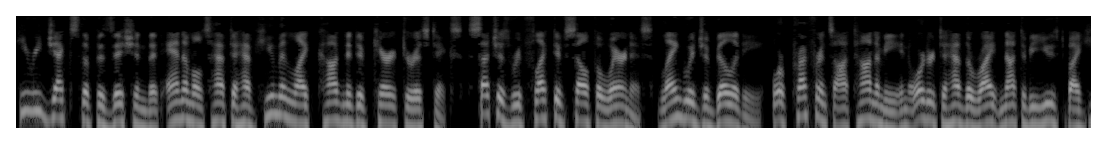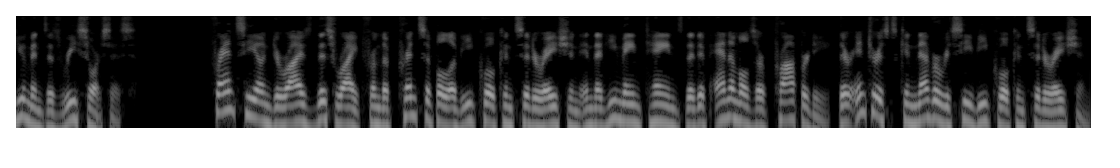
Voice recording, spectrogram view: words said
He rejects the position that animals have to have human-like cognitive characteristics, such as reflective self-awareness, language ability, or preference autonomy in order to have the right not to be used by humans as resources. Francione derives this right from the principle of equal consideration in that he maintains that if animals are property, their interests can never receive equal consideration.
